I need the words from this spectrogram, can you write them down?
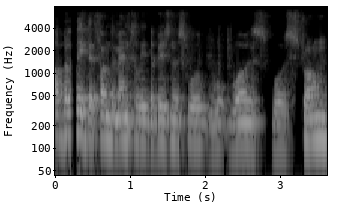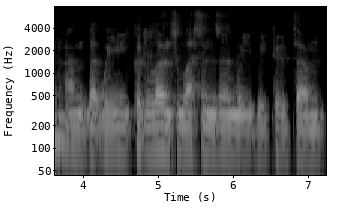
I believe that fundamentally the business was was strong and that we could learn some lessons and we we could um,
